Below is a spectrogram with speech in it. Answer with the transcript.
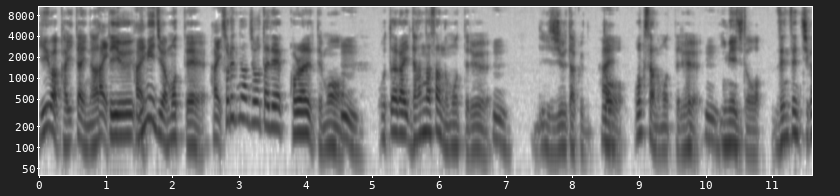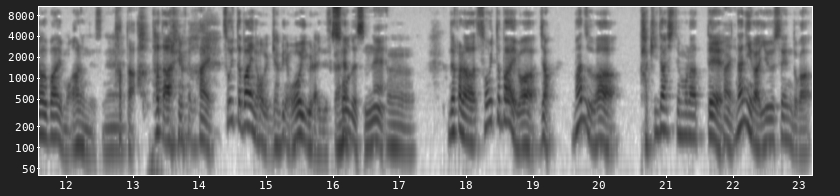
家は買いたいなっていうはいイメージは持って、はいそれの状態で来られても、うん。お互い旦那さんの持ってるうん。住宅はいと、奥さんの持ってるうんイメージと全然違う場合もあるんですね。多々。多々あります。はい。そういった場合の方が逆に多いぐらいですかね。そうですね。うん。だから、そういった場合は、じゃあ、まずは書き出してもらって、はい何が優先度が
